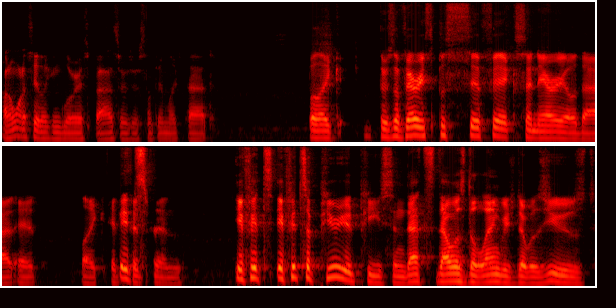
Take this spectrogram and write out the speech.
I don't want to say like Inglourious Basterds or something like that. But like there's a very specific scenario that it like it It's- fits in. If it's if it's a period piece and that's that was the language that was used,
